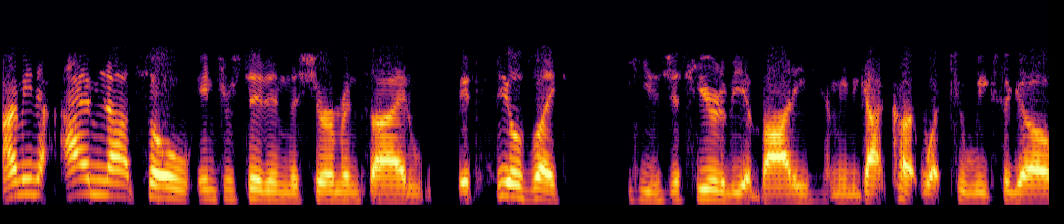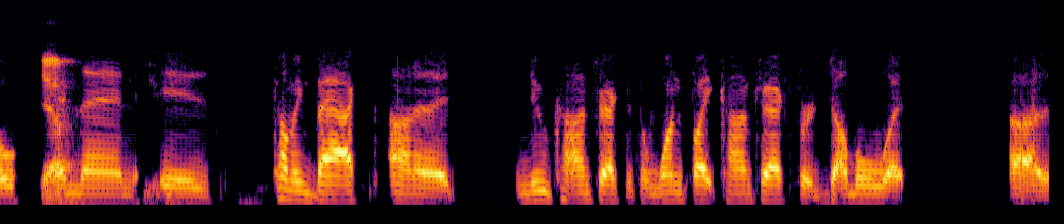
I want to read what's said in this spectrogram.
I mean, I'm not so interested in the Sherman side. It feels like he's just here to be a body. I mean, he got cut what two weeks ago, yeah, and then is coming back on a new contract. It's a one fight contract for double what uh,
